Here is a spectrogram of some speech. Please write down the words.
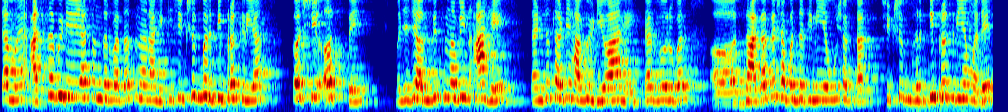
त्यामुळे आजचा व्हिडिओ या संदर्भात असणार आहे की शिक्षक भरती प्रक्रिया कशी असते म्हणजे जे अगदीच नवीन आहे त्यांच्यासाठी हा व्हिडिओ आहे. त्याचबरोबर जागा कशा पद्धतीने येऊ शकतात शिक्षक भरती प्रक्रियेमध्ये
